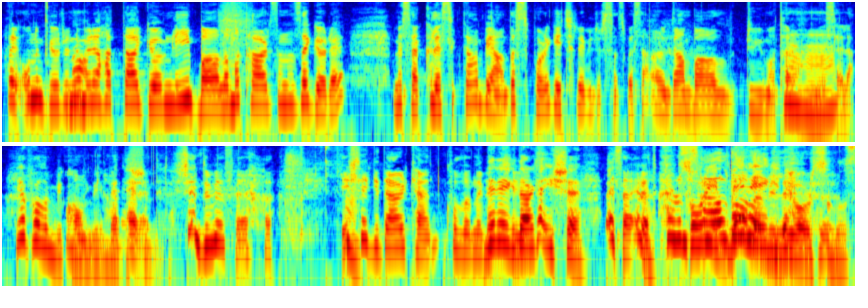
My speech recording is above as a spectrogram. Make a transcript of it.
hani onun görünümünü hatta gömleğin bağlama tarzınıza göre mesela klasikten bir anda spora geçirebilirsiniz. Mesela önden bağlı düğüm atarak mesela. Yapalım bir Onun kombin gibi, hadi evet. şimdi. Şimdi mesela işe giderken kullanabileceğiniz. Nereye giderken işe. Mesela evet kurumsal Sorayım nereye olabilir. gidiyorsunuz?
